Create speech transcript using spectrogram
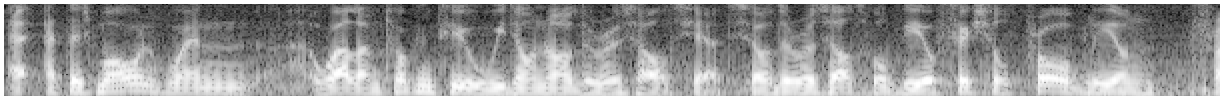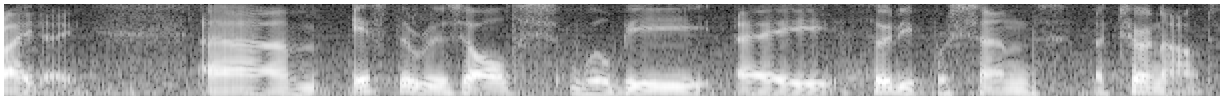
No? At this moment, when while I'm talking to you, we don't know the results yet. So the results will be official probably on Friday. Um, if the results will be a 30% turnout,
